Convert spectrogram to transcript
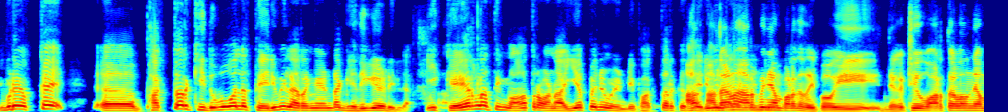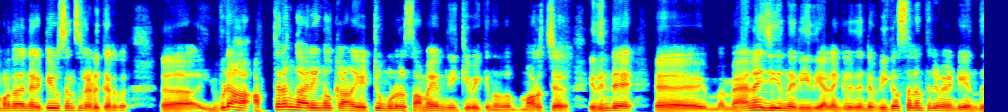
ഇവിടെയൊക്കെ ഭക്തർക്ക് ഇതുപോലെ തെരുവിൽ ഇറങ്ങേണ്ട ഗതികേടില്ല. ഈ കേരളത്തിൽ മാത്രമാണ് അയ്യപ്പന് വേണ്ടി ഭക്തർക്ക് അതാണ് ആർപ്പി ഞാൻ പറഞ്ഞത്. ഇപ്പോൾ ഈ നെഗറ്റീവ് വാർത്തകളെന്ന് ഞാൻ പറഞ്ഞത് നെഗറ്റീവ് സെൻസിൽ എടുക്കരുത്. ഇവിടെ അത്തരം കാര്യങ്ങൾക്കാണ് ഏറ്റവും കൂടുതൽ സമയം നീക്കി വെക്കുന്നത്. മറിച്ച് ഇതിന്റെ മാനേജ് ചെയ്യുന്ന രീതി അല്ലെങ്കിൽ ഇതിന്റെ വികസനത്തിന് വേണ്ടി എന്ത്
